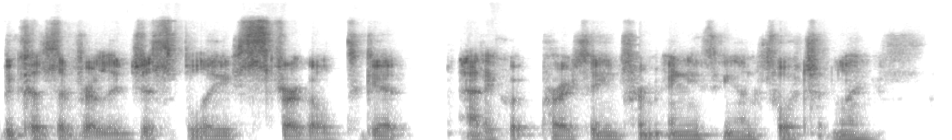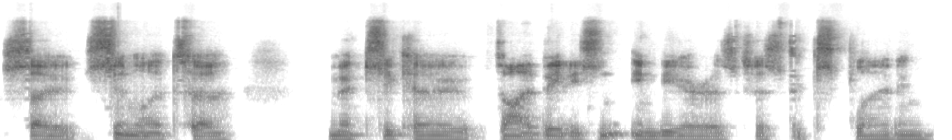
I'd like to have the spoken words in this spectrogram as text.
because of religious beliefs, struggle to get adequate protein from anything, unfortunately. So, similar to Mexico, diabetes in India is just exploding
